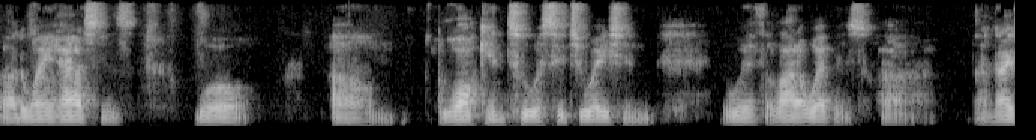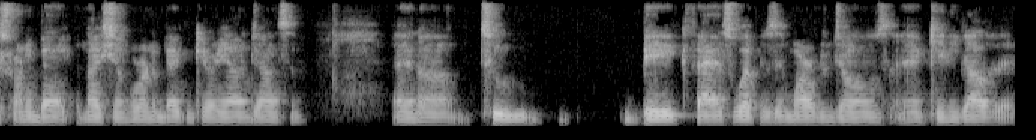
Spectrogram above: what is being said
uh, Dwayne Haskins will um, walk into a situation with a lot of weapons. Uh, a nice running back, a nice young running back in Kerryon Johnson, and um, two big, fast weapons in Marvin Jones and Kenny Golladay,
